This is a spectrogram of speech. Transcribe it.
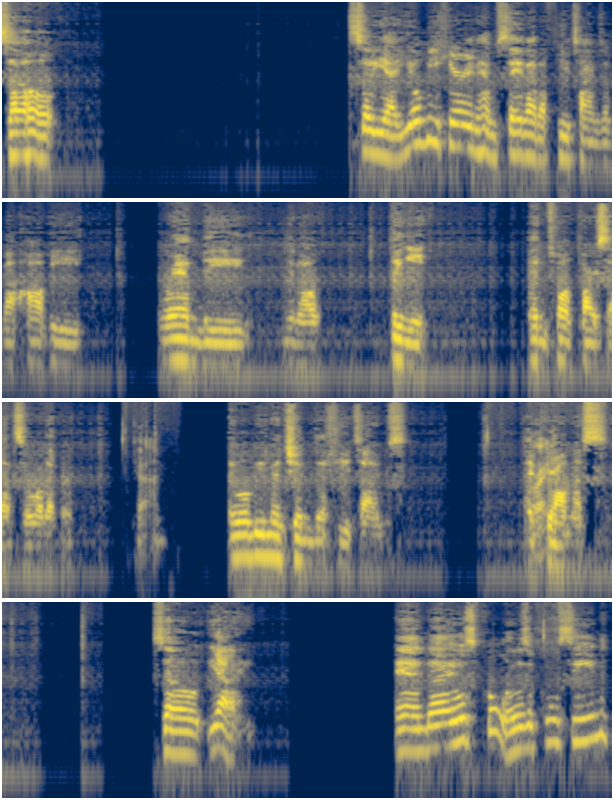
So. So, yeah, you'll be hearing him say that a few times about how he ran the, you know, thingy in 12 parsecs or whatever. God. It will be mentioned a few times. I Right. promise. So, yeah. And uh, it was cool. It was a cool scene.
